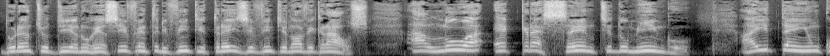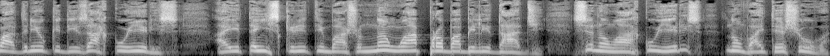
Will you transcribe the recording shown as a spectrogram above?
durante o dia no Recife entre 23 e 29 graus. A lua é crescente domingo. Aí tem um quadrinho que diz arco-íris. Aí tem escrito embaixo: não há probabilidade. Se não há arco-íris, não vai ter chuva.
